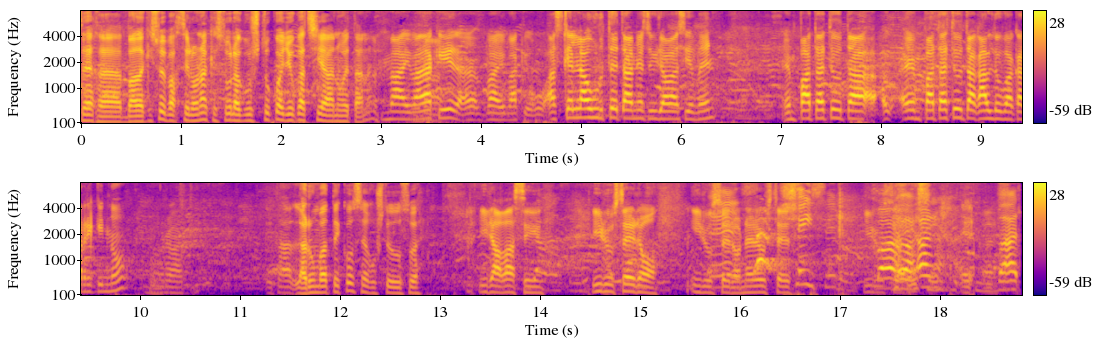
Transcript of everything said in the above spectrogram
zer, eh, badakizue Barcelonak ez duela gustuko jokatzea anuetan, eh? Bai, badaki, bai, bakigu. Azken lau urtetan ez du irabazi hemen. Empatatu eta, empatatu eta galdu bakarrikin. Horregatik. Eta larun bateko zer uste duzue? Irabazi. Iru zero. Iru zero, nire ustez. Bat,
